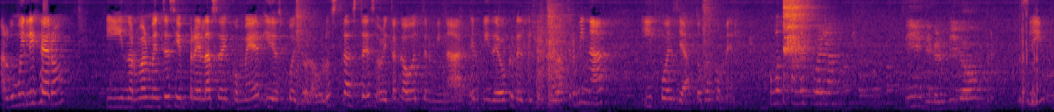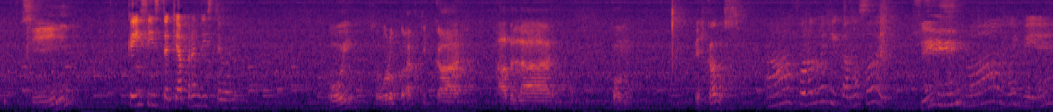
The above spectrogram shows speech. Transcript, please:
algo muy ligero y normalmente siempre él hace de comer y después yo lavo los trastes. Ahorita acabo de terminar el video que les dije que iba a terminar y pues ya, toca comer. ¿Cómo te fue en la escuela? Sí, divertido. ¿Sí? Sí. ¿Qué hiciste? ¿Qué aprendiste hoy? Hoy solo practicar, hablar con mexicanos. Ah, ¿fueron mexicanos hoy? Sí. Ah, muy bien.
